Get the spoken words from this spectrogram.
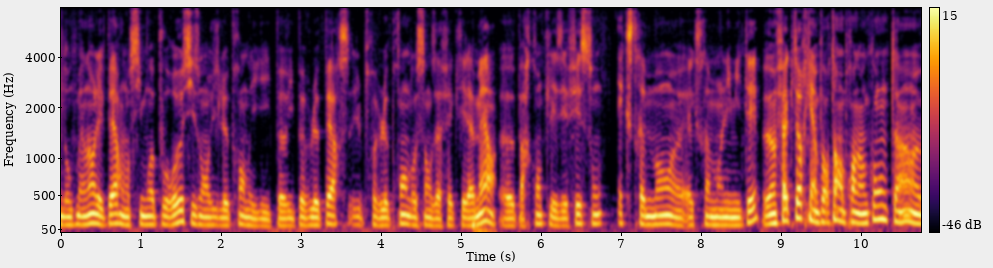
Donc maintenant, les pères ont six mois pour eux. S'ils ont envie de le prendre, ils peuvent, ils peuvent, le, ils peuvent le prendre sans affecter la mère. par contre, les effets sont extrêmement, extrêmement limités. un facteur qui est important à prendre en compte, hein,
